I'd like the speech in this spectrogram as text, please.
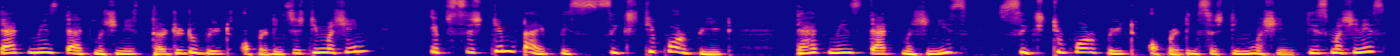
that means that machine is 32-bit operating system machine. If system type is 64-bit, that means that machine is 64-bit operating system machine. This machine is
